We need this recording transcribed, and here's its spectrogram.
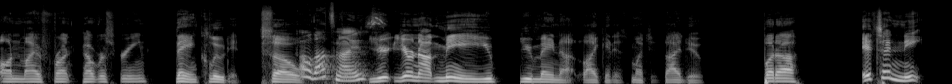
on my front cover screen they included so Oh, that's nice. you're you're not me. You you may not like it as much as I do, but uh, it's a neat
